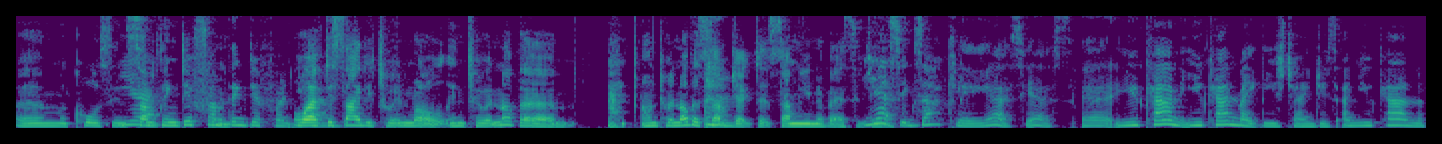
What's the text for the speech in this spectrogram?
um, a course in yeah, something different. Something different. Or yeah. I've decided to enroll into another onto another subject at some university. Yes, exactly. Yes, yes. Uh, you can you can make these changes, and you can.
